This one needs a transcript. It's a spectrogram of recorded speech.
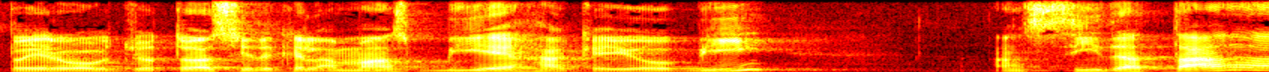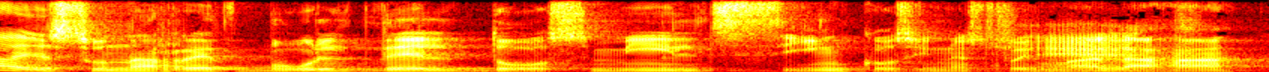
Pero yo te voy a decir que la más vieja que yo vi, así datada, es una Red Bull del 2005, si no estoy mal, ajá.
